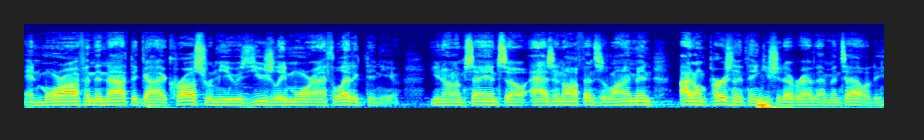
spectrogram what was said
And more often than not, the guy across from you is usually more athletic than you. You know what I'm saying? So, as an offensive lineman, I don't personally think you should ever have that mentality.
